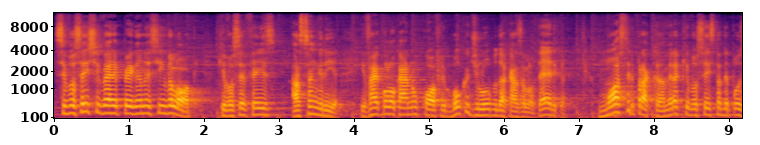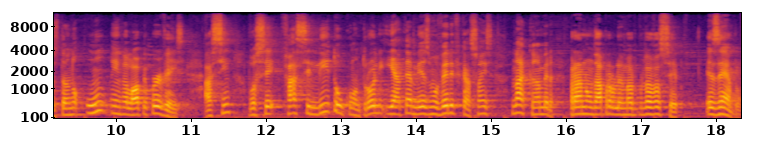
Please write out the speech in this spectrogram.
se você estiver pegando esse envelope que você fez a sangria e vai colocar no cofre boca de lobo da casa lotérica, Mostre para a câmera que você está depositando um envelope por vez. Assim, você facilita o controle e até mesmo verificações na câmera para não dar problema para você. Exemplo,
